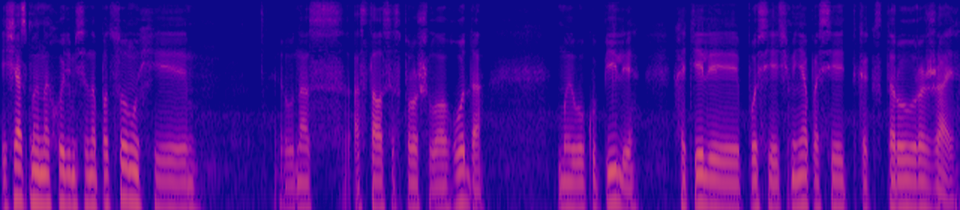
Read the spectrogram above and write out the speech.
И сейчас мы находимся на подсолнухе. У нас остался с прошлого года. Мы его купили. Хотели после ячменя посеять как второй урожай.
